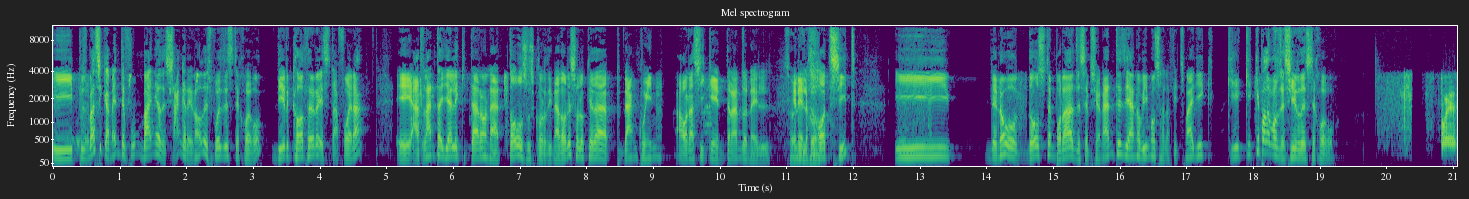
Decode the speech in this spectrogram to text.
Y pues básicamente fue un baño de sangre, ¿no? Después de este juego. Dirk Cotter está fuera. Eh, Atlanta ya le quitaron a todos sus coordinadores, solo queda Dan Quinn, ahora sí que entrando en el, en el hot seat. Y de nuevo, dos temporadas decepcionantes, ya no vimos a la Fitzmagic. ¿Qué, qué, qué podemos decir de este juego? Pues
